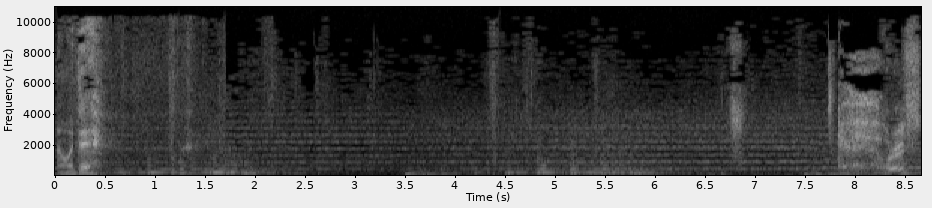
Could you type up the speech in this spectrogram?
No idea. Horace?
